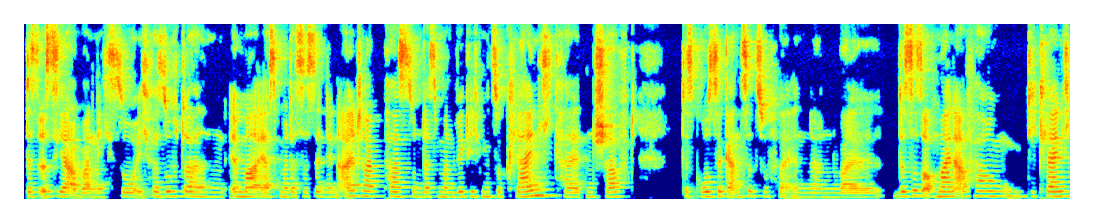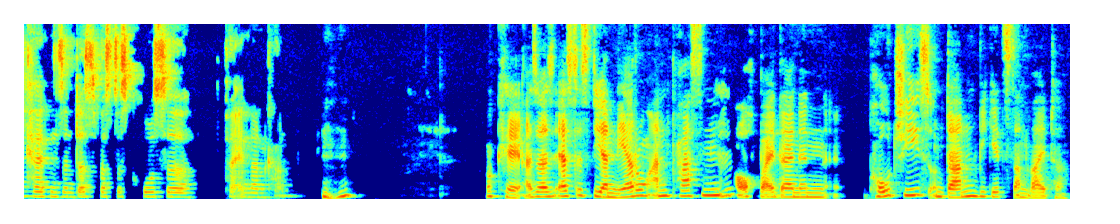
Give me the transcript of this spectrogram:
Das ist ja aber nicht so. Ich versuche dann immer erstmal, dass es in den Alltag passt und dass man wirklich mit so Kleinigkeiten schafft, das große Ganze zu verändern, weil das ist auch meine Erfahrung, die Kleinigkeiten sind das, was das Große verändern kann. Mhm. Okay, also als erstes die Ernährung anpassen, Mhm. auch bei deinen Coaches und dann, wie geht's dann weiter?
